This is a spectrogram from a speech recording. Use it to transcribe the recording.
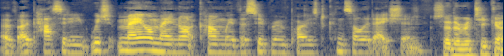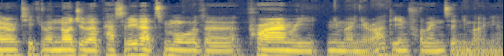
of opacity, which may or may not come with a superimposed consolidation. So the reticular reticular nodular opacity, that's more the primary pneumonia, right? The influenza pneumonia.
